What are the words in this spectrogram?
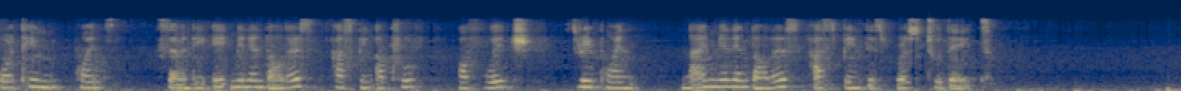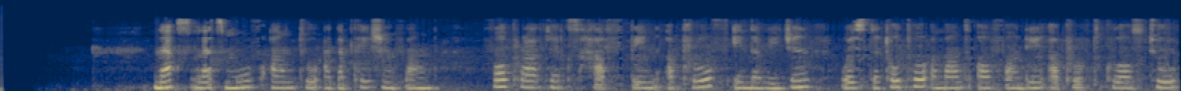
$14.78 million has been approved, of which 3. $9 million has been disbursed to date. Next, let's move on to Adaptation Fund. Four projects have been approved in the region with the total amount of funding approved close to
